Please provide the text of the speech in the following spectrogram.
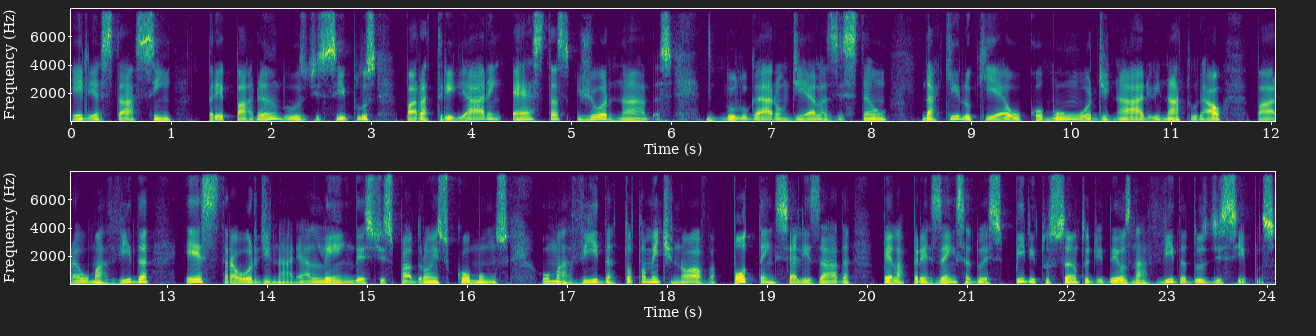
Ele está, sim, preparando os discípulos para trilharem estas jornadas, do lugar onde elas estão, daquilo que é o comum, ordinário e natural para uma vida extraordinária, além destes padrões comuns, uma vida totalmente nova, potencializada pela presença do Espírito Santo de Deus na vida dos discípulos.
